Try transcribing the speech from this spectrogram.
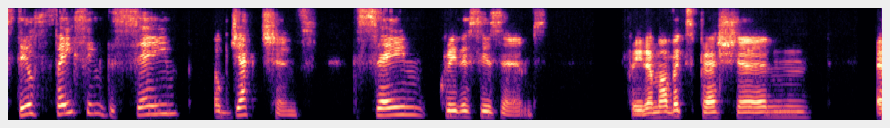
still facing the same objections, the same criticisms, freedom of expression, uh,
